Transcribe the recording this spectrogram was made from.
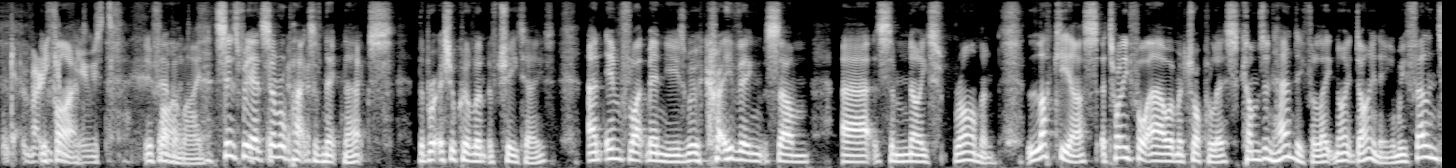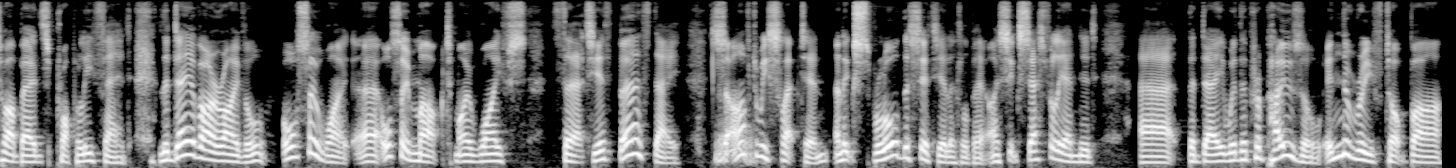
I'm getting very You're confused. You're Never fine. mind. Since we had several packs of Nik Naks, the British equivalent of Cheetos, and in-flight menus, we were craving some uh, some nice ramen. Lucky us, a 24-hour metropolis comes in handy for late-night dining, and we fell into our beds properly fed. The day of our arrival also uh, also marked my wife's 30th birthday. So after we slept in and explored the city a little bit, I successfully ended uh, the day with a proposal in the rooftop bar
